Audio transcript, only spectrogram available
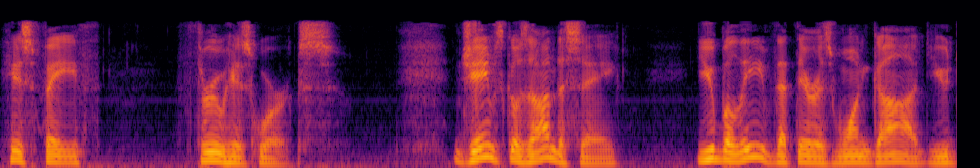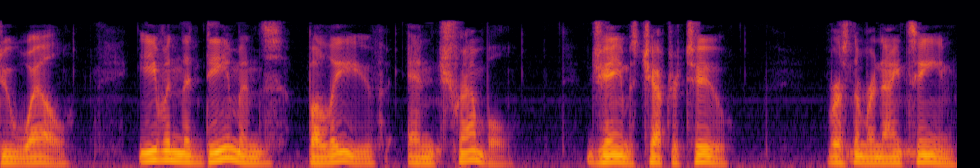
his faith through his works. James goes on to say, You believe that there is one God, you do well. Even the demons believe and tremble. James chapter 2, verse number 19.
